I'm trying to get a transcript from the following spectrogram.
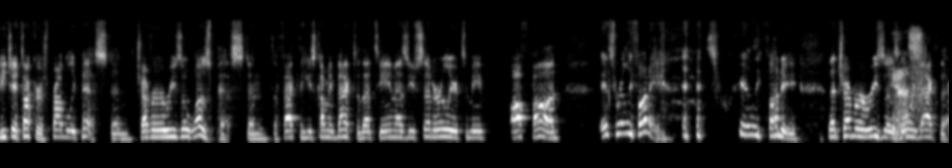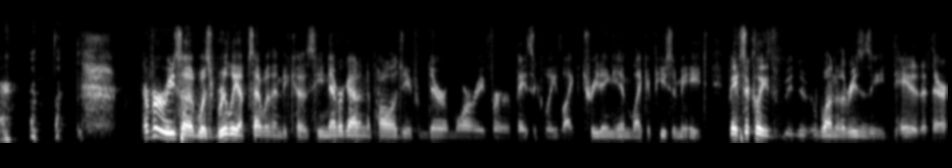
PJ Tucker's probably pissed, and Trevor Ariza was pissed, and the fact that he's coming back to that team, as you said earlier to me off pod, it's really funny. it's really funny that Trevor Ariza is Yes. going back there. Trevor Ariza was really upset with him because he never got an apology from Daryl Morey for basically like treating him like a piece of meat. Basically, one of the reasons he hated it there,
